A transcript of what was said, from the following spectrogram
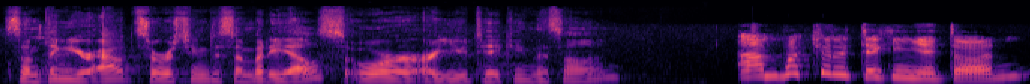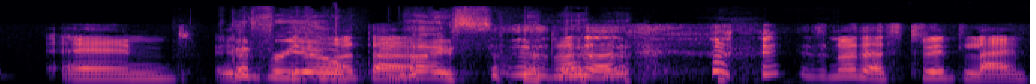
something you're outsourcing to somebody else, or are you taking this on? I'm actually taking it on, and good for you. Not a, nice. it's, not a, it's not a straight line,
